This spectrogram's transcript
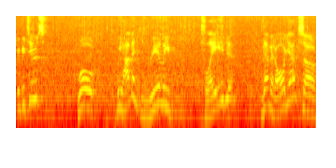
2v2s? Well, we haven't really played them at all yet, so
